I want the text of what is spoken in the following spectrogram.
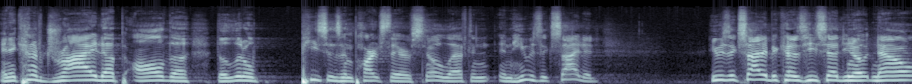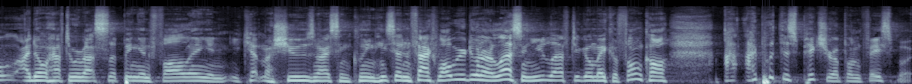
and it kind of dried up all the, the little pieces and parts there of snow left. And, and he was excited. He was excited because he said, You know, now I don't have to worry about slipping and falling, and you kept my shoes nice and clean. He said, In fact, while we were doing our lesson, you left to go make a phone call. I, I put this picture up on Facebook.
